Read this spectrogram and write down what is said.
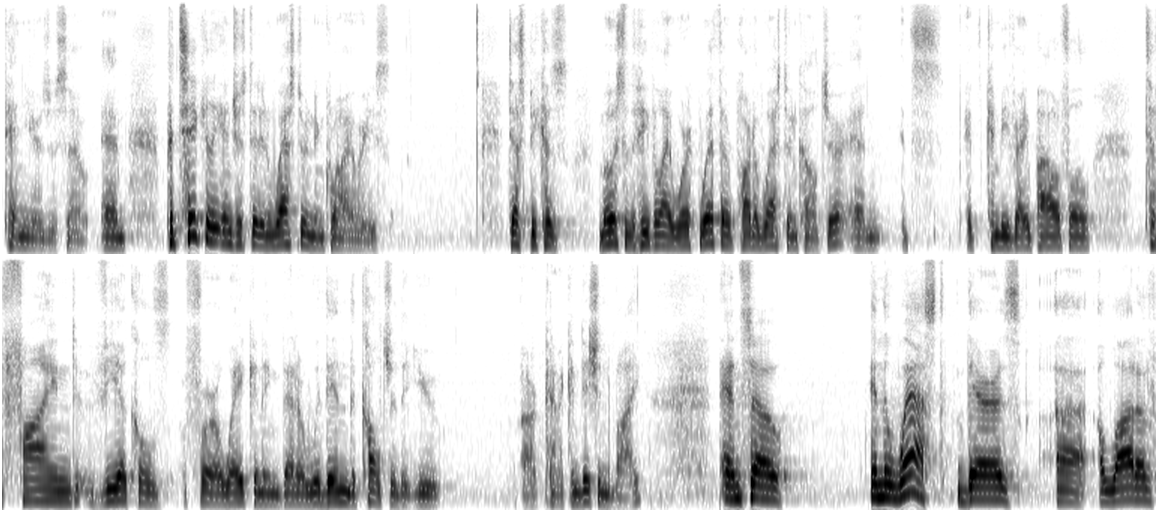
10 years or so, and particularly interested in Western inquiries just because most of the people I work with are part of Western culture, and it's it can be very powerful to find vehicles for awakening that are within the culture that you are kind of conditioned by. And so, in the West, there's uh, a lot of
